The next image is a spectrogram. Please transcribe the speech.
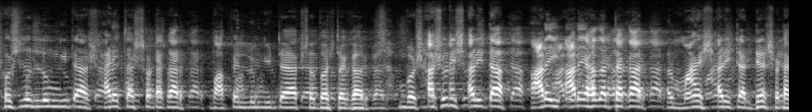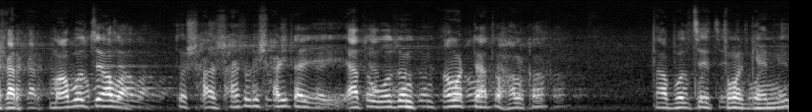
শ্বশুরের লুঙ্গিটা সাড়ে চারশো টাকার, বাপের লুঙ্গিটা একশো দশ টাকার শাশুড়ির শাড়িটা আড়াই আড়াই হাজার টাকার, আর মায়ের শাড়িটা দেড়শো টাকার মা বলছে, বাবা, তো শাশুড়ির শাড়িটা এত ওজন, আমারটা এত হালকা তা বলছে, তোমার জ্ঞান নেই,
